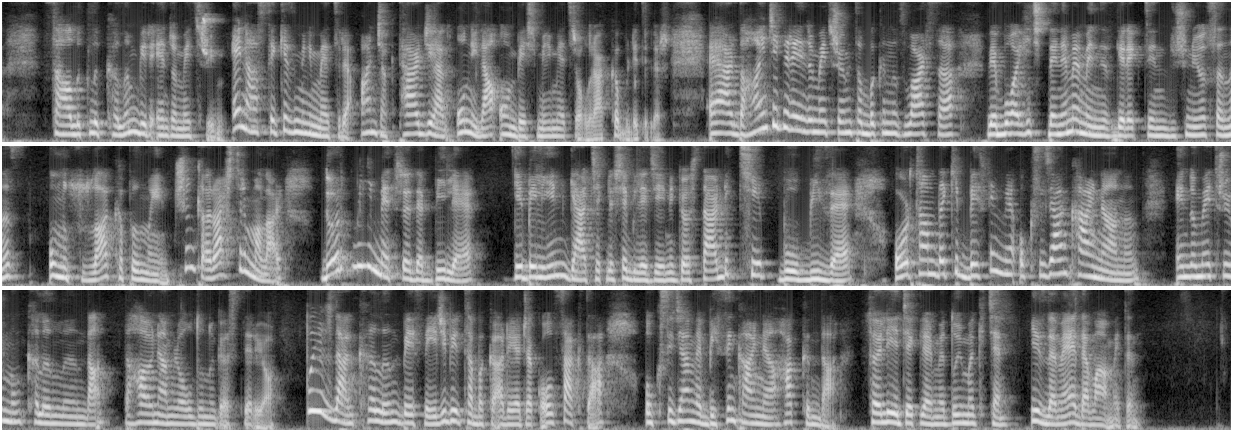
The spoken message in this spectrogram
sağlıklı kalın bir endometriyum en az 8 mm ancak tercihen 10 ila 15 mm olarak kabul edilir. Eğer daha ince bir endometriyum tabakanız varsa ve bu ay hiç denememeniz gerektiğini düşünüyorsanız umutsuzluğa kapılmayın. Çünkü araştırmalar 4 milimetrede bile gebeliğin gerçekleşebileceğini gösterdi ki bu bize ortamdaki besin ve oksijen kaynağının endometriyumun kalınlığından daha önemli olduğunu gösteriyor. Bu yüzden kalın besleyici bir tabaka arayacak olsak da oksijen ve besin kaynağı hakkında söyleyeceklerimi duymak için izlemeye devam edin.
